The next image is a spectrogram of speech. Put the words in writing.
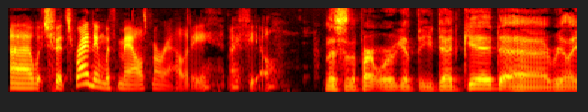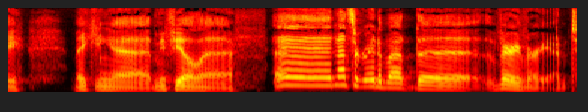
Uh, which fits right in with Mal's morality, I feel. This is the part where we get the dead kid, uh, really making uh, me feel uh, not so great about the very, very end.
